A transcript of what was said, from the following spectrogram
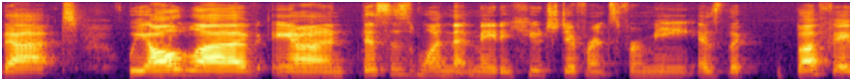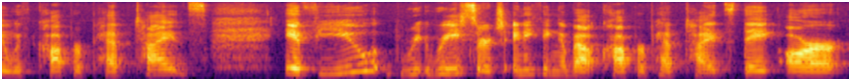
that we all love, and this is one that made a huge difference for me, is the buffet with copper peptides. If you re research anything about copper peptides they are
